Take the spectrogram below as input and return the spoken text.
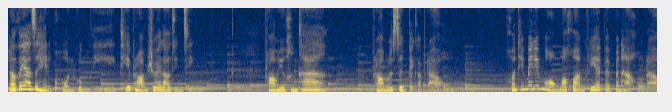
เราก็ยังจะเห็นคนกลุ่มนี้ที่พร้อมช่วยเราจริงๆ พร้อมอยู่ข้างๆ พร้อมรู้สึกไปกับเรา คนที่ไม่ได้มองว่าความเครียดเป็นปัญหาของเรา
